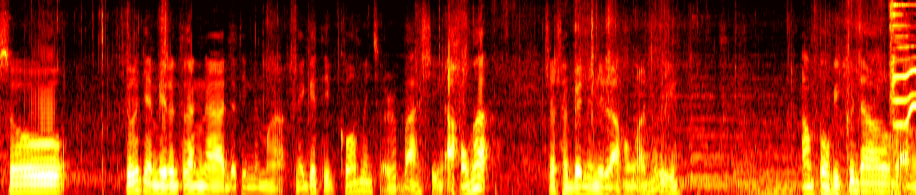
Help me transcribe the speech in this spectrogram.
So, tulad yan, meron talang na dating ng mga negative comments or bashing. Ako nga, sasabihin na nila akong ano eh. Ang pogi ko daw, ang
